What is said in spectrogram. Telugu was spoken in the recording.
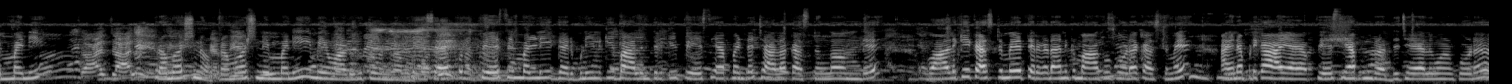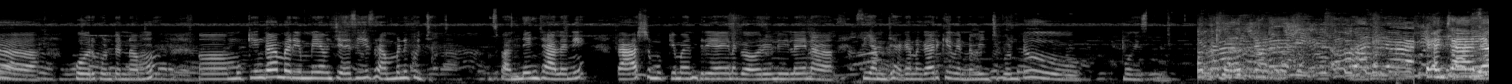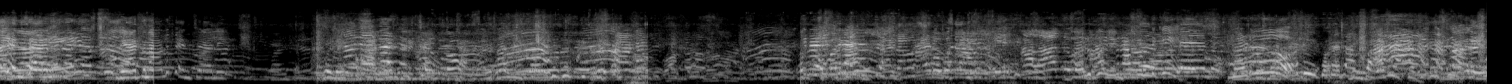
ఇమ్మని. ప్రమోషన్ ప్రమోషన్ ఇమ్మని మేము అడుగుతూ ఉన్నాము. ఫేస్ మళ్ళీ గర్భిణీలకి బాలింతలకి ఫేస్ యాప్ అంటే చాలా కష్టంగా ఉంది. వాళ్ళకి కష్టమే తిరగడానికి మాకు కూడా కష్టమే. అయినప్పటికీ ఆ ఫేస్ యాప్ని రద్దు చేయాలని కూడా కోరుకుంటున్నాము. ముఖ్యంగా మరి మేము చేసి ఈ సమ్మెని కొంచెం స్పందించాలని రాష్ట్ర ముఖ్యమంత్రి అయిన గౌరవనీయులైన సీఎం జగన్ గారికి విన్నవించుకుంటూ ముగిస్తుంది. పెంచాలి పెంచాలి. వేతనాలు పెంచాలి.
